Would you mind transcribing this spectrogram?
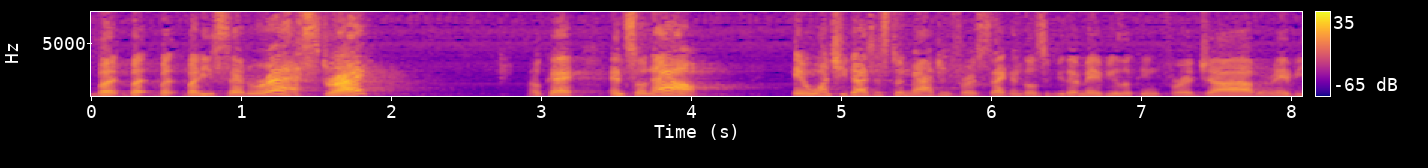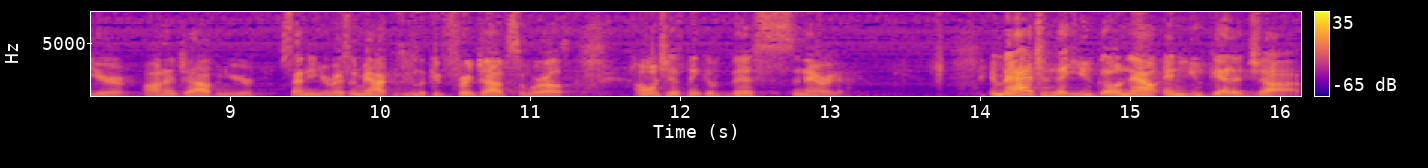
But, but, but, but he said rest, right? Okay. And so now, and I want you guys just to imagine for a second, those of you that may be looking for a job, or maybe you're on a job and you're sending your resume out because you're looking for a job somewhere else. I want you to think of this scenario. Imagine that you go now and you get a job.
